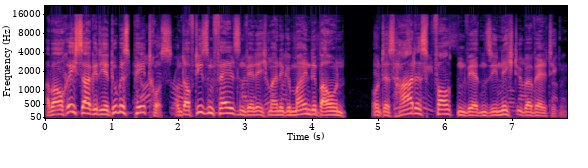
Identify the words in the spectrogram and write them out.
Aber auch ich sage dir, du bist Petrus, und auf diesem Felsen werde ich meine Gemeinde bauen, und des Hades Pforten werden sie nicht überwältigen.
